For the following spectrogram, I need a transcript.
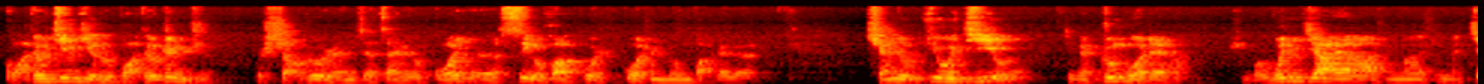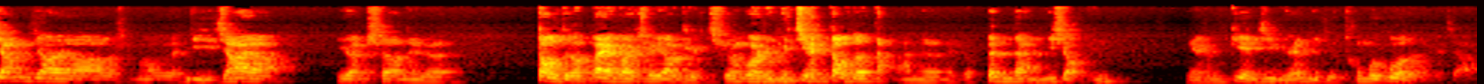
寡头经济和寡头政治，就少数人在在这个国呃私有化过过程中把这个钱都据为己有了，就跟中国这样，什么温家呀，什么什么江家呀，什么李家呀，又要吃到那个道德败坏却要给全国人民建道德档案的那个笨蛋李小民，连什么电机原理就通不过的那个家伙，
